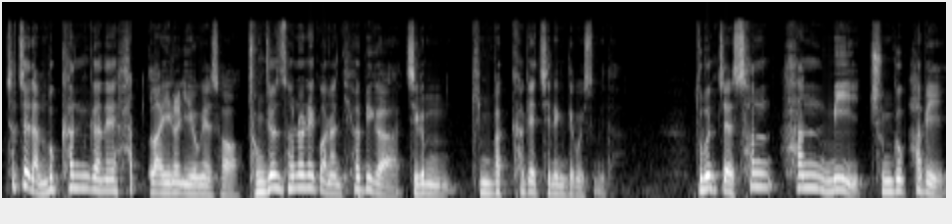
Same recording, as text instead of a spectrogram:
첫째 남북한 간의 핫라인을 이용해서 종전선언에 관한 협의가 지금 긴박하게 진행되고 있습니다. 두 번째 선한미 중국 합의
